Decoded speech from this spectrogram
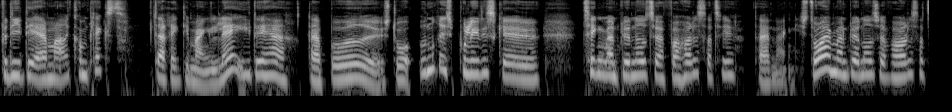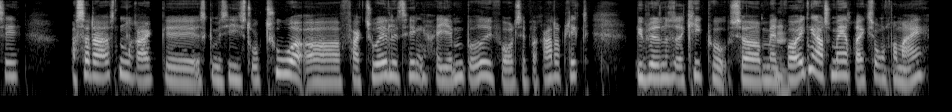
Fordi det er meget komplekst. Der er rigtig mange lag i det her. Der er både øh, store udenrigspolitiske øh, ting, man bliver nødt til at forholde sig til. Der er en lang historie, man bliver nødt til at forholde sig til. Og så er der også en række, øh, skal man sige, strukturer og faktuelle ting herhjemme, både i forhold til ret og pligt, vi bliver nødt til at kigge på. Så man Mm. får ikke en automatreaktion fra mig,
